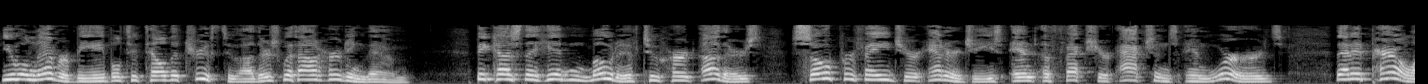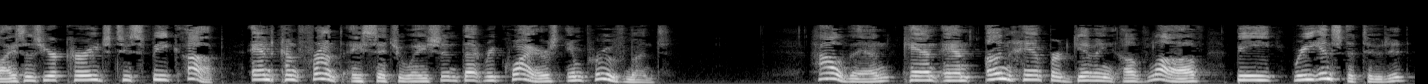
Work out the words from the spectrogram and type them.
you will never be able to tell the truth to others without hurting them. Because the hidden motive to hurt others so pervades your energies and affects your actions and words that it paralyzes your courage to speak up and confront a situation that requires improvement. How then can an unhampered giving of love be reinstituted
